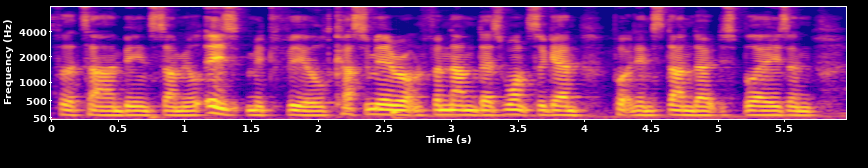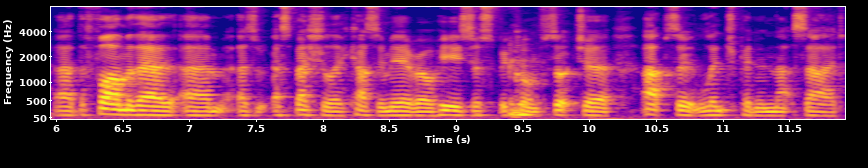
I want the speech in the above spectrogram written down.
for the time being, Samuel, is midfield. Casemiro and Fernandes once again putting in standout displays, and uh, the farmer there, um, as, especially Casemiro, he has just become such a absolute linchpin in that side.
